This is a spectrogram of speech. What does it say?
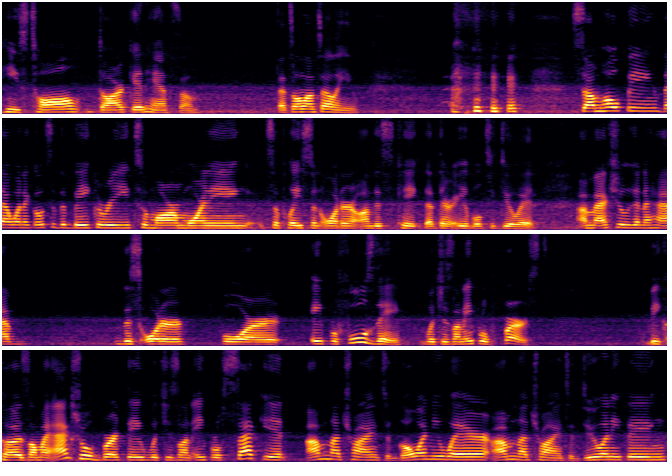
he's tall, dark, and handsome. That's all I'm telling you. so I'm hoping that when I go to the bakery tomorrow morning to place an order on this cake that they're able to do it. I'm actually going to have this order for April Fool's Day, which is on April 1st. Because on my actual birthday, which is on April 2nd, I'm not trying to go anywhere. I'm not trying to do anything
